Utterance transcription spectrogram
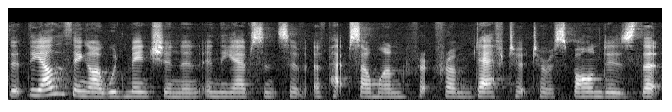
The, the other thing I would mention in, in the absence of, of perhaps someone fr- from DAFF to, to respond is that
